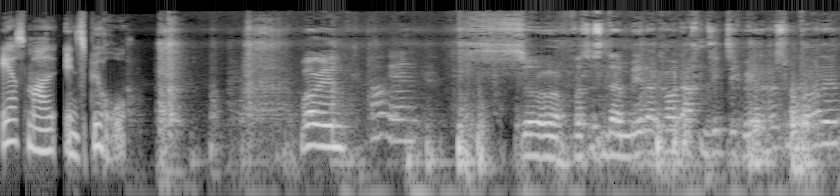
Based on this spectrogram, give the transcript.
Erstmal ins Büro. Morgen. Morgen. So, was ist denn dein Mail-Account? 78 Mail hast du gerade?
